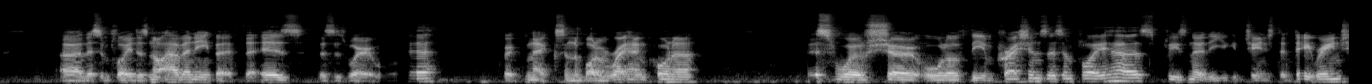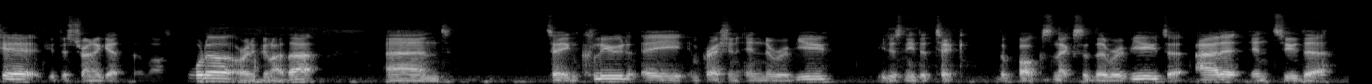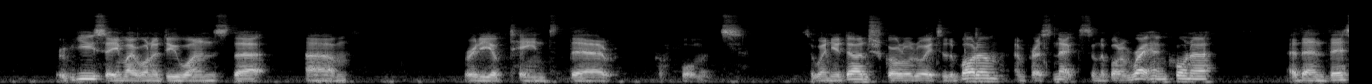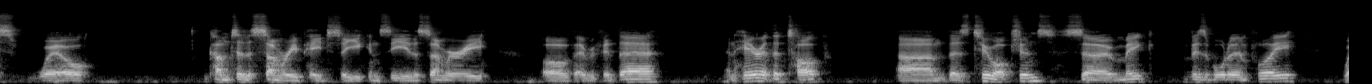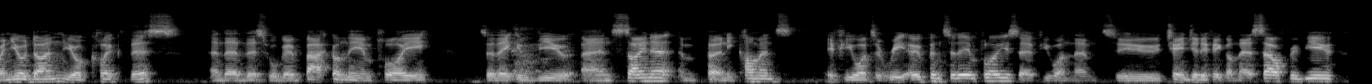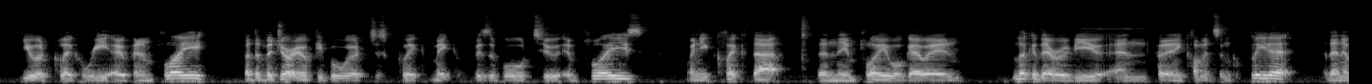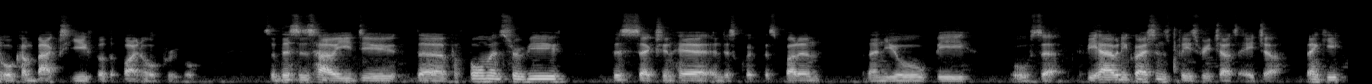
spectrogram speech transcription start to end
Uh, this employee does not have any, but if there is, this is where it will appear. Click next in the bottom right hand corner. This will show all of the impressions this employee has. Please note that you can change the date range here if you're just trying to get the last quarter or anything like that. And to include a impression in the review, you just need to tick the box next to the review to add it into the review. So you might want to do ones that um, really obtained their performance. So when you're done, scroll all the way to the bottom and press next in the bottom right hand corner. And then this will come to the summary page. So you can see the summary of everything there. And here at the top, um, there's two options. So make visible to employee. When you're done, you'll click this, and then this will go back on the employee so they can view and sign it and put any comments. If you want to reopen to the employee, so if you want them to change anything on their self review, you would click reopen employee. But the majority of people would just click make visible to employees. When you click that, then the employee will go in, look at their review, and put any comments and complete it and then it will come back to you for the final approval. So this is how you do the performance review, this section here, and just click this button, then you'll be all set. If you have any questions, please reach out to HR. Thank you.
